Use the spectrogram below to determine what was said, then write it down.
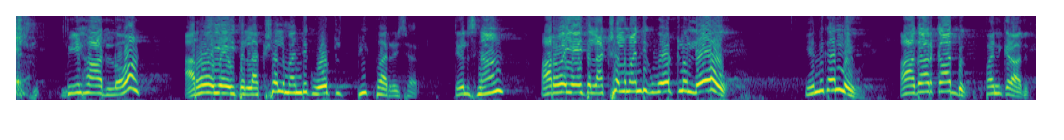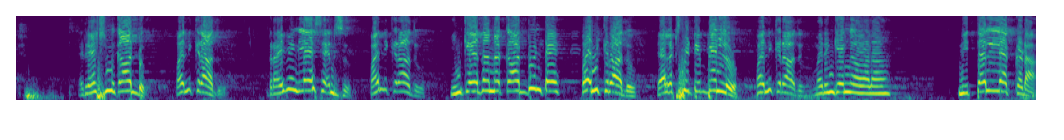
బీహార్లో అరవై ఐదు లక్షల మందికి ఓట్లు పీక్ పారేశారు. తెలుసునా? అరవై ఐదు లక్షల మందికి ఓట్లు లేవు. ఎందుకని లేవు? ఆధార్ కార్డు పనికిరాదు. రేషన్ కార్డు పనికిరాదు. డ్రైవింగ్ లైసెన్స్ పనికిరాదు. ఇంకేదన్నా కార్డు ఉంటే పనికిరాదు. ఎలక్ట్రిసిటీ బిల్లు పనికిరాదు. మరి ఇంకేం కావాలా? నీ తల్లి ఎక్కడ?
